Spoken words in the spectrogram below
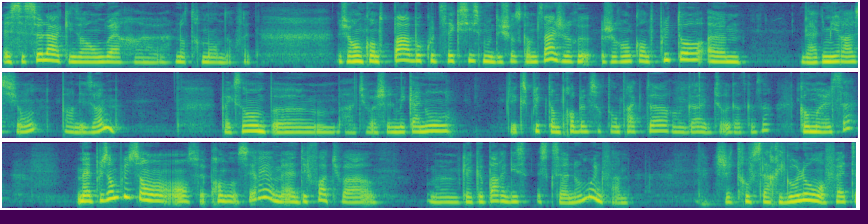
Et c'est cela qui ont ouvert euh, notre monde, en fait. Je rencontre pas beaucoup de sexisme ou des choses comme ça. Je, rencontre plutôt euh, de l'admiration par des hommes par exemple, euh, bah, tu vas chez le mécano, tu expliques ton problème sur ton tracteur, un gars, tu regardes comme ça, comment elle sait Mais de plus en plus, on, se fait prendre en sérieux, mais des fois, tu vas euh, quelque part, ils disent est-ce que c'est un homme ou une femme? Je trouve ça rigolo, en fait.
